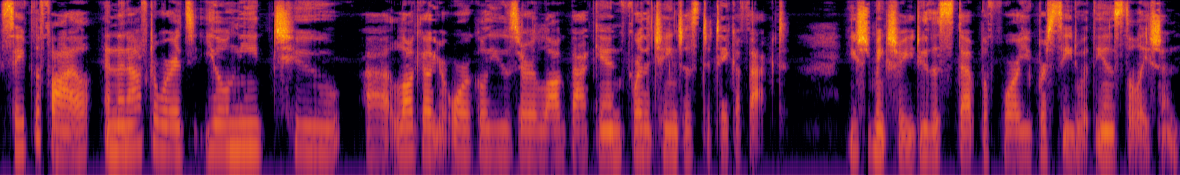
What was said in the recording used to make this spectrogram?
save the file, and then afterwards you'll need to uh, log out your Oracle user, log back in for the changes to take effect. You should make sure you do this step before you proceed with the installation.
